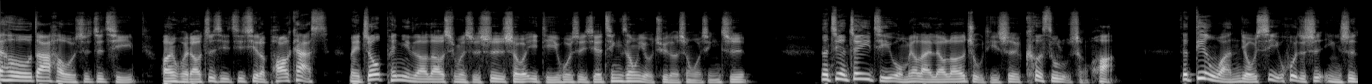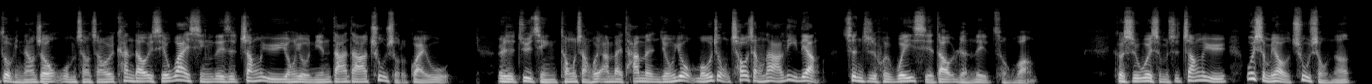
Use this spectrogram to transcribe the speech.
嗨喽，大家好，我是志奇，欢迎回到志奇机器的 Podcast，每周陪你聊聊新闻时事、社会议题，或是一些轻松有趣的生活新知。那今天这一集我们要来聊聊的主题是克苏鲁神话。在电玩游戏或者是影视作品当中，我们常常会看到一些外形类似章鱼、拥有黏哒哒触手的怪物，而且剧情通常会安排他们拥有某种超强大的力量，甚至会威胁到人类的存亡。可是为什么是章鱼？为什么要有触手呢？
